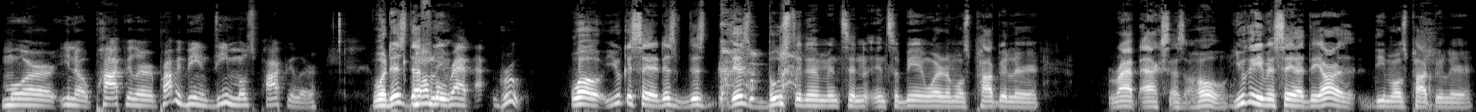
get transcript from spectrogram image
more you know popular, probably being the most popular well, this definitely, rap group. well, you could say this, this, this boosted them into, into being one of the most popular rap acts as a whole. You could even say that they are the most popular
